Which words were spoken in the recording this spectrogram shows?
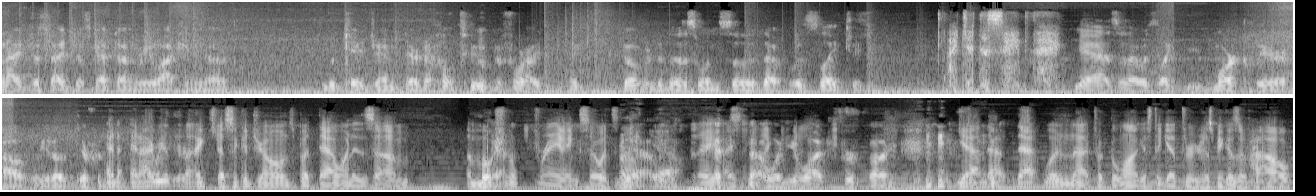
And I just I just got done rewatching uh, Luke Cage and Daredevil 2 before I, I dove into this one, so that was like I did the same thing. yeah, so that was like more clear how you know different. and and I really here. like Jessica Jones, but that one is um emotionally draining. So it's yeah, not. yeah. that I, I it's feel not like- what you watch for fun. Yeah, that that one uh, took the longest to get through, just because of how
